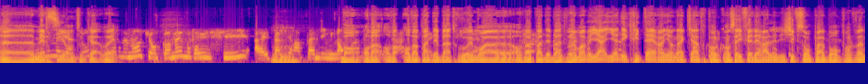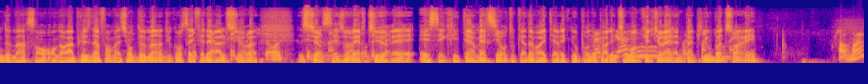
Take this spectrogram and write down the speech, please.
Euh, Oui, merci il y a en tout cas. Ouais. gouvernements qui ont quand même réussi à établir Hmm. un planning. Non Bon, pas on va, on va, on va pas débattre vous et moi. euh, on va pas débattre vous et moi. Mais il y a, il y a des critères. hein. Il y en a quatre pour le Conseil fédéral et les chiffres sont pas bons pour le 22 mars. On, on aura plus d'informations demain du Conseil il y a fédéral sur peu sur ses ouvertures et, et ses critères. Merci en tout cas d'avoir été avec nous pour nous parler de ce monde culturel, Anne Bonne Papillou. Bonne soirée. Au revoir.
